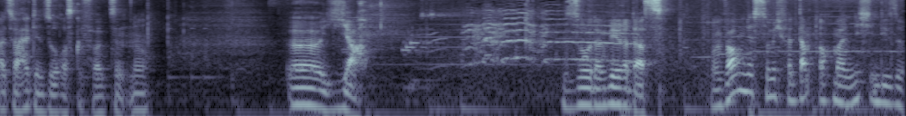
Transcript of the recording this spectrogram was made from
als wir halt den Soras gefolgt sind, ne? Äh, ja. So, dann wäre das. Und warum lässt du mich verdammt nochmal nicht in diese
